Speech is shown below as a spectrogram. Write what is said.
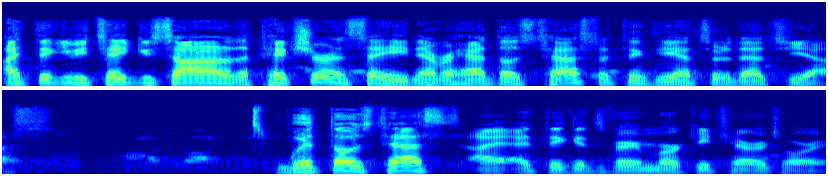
I think if you take USADA out of the picture and say he never had those tests, I think the answer to that's yes. With those tests, I, I think it's very murky territory.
